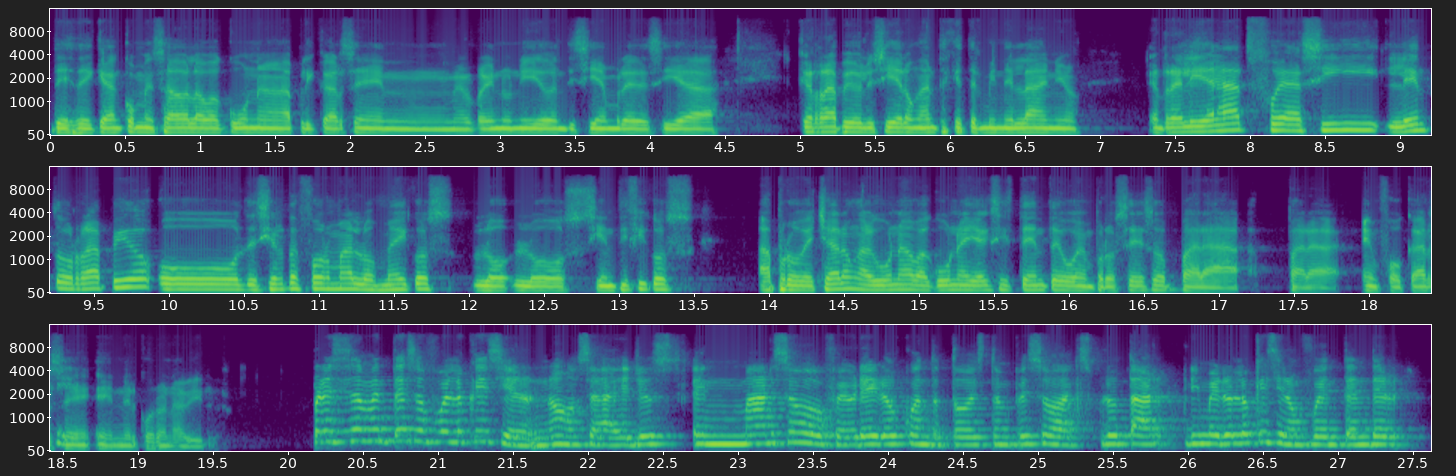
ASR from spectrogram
desde que han comenzado la vacuna a aplicarse en el Reino Unido en diciembre decía qué rápido lo hicieron antes que termine el año. ¿En realidad fue así lento, rápido o de cierta forma los médicos, los científicos aprovecharon alguna vacuna ya existente o en proceso para, para enfocarse en el coronavirus? Precisamente eso fue lo que hicieron, ¿no? O sea, ellos en marzo o febrero, cuando todo esto empezó a explotar, primero lo que hicieron fue entender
